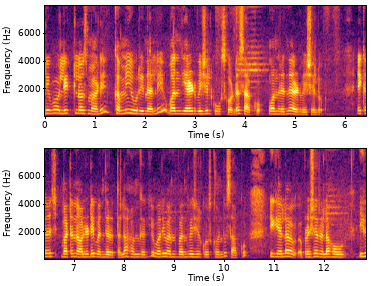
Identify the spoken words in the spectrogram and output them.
ನೀವು ಲಿಡ್ ಕ್ಲೋಸ್ ಮಾಡಿ, ಕಮ್ಮಿ ಊರಿನಲ್ಲಿ ಒಂದು ಎರಡು ವಿಷಲ್ ಕೂಗಿಸ್ಕೊಂಡ್ರೆ ಸಾಕು, ಒಂದರಿಂದ ಎರಡು ವಿಷಲು. ಯಾಕಂದರೆ ಮಟನ್ ಆಲ್ರೆಡಿ ಬಂದಿರುತ್ತಲ್ಲ, ಹಾಗಾಗಿ ಬರೀ ಒಂದು ಒಂದು ವಿಷಲ್ ಕೂಸ್ಕೊಂಡು ಸಾಕು. ಈಗೆಲ್ಲ ಪ್ರೆಷರ್ ಎಲ್ಲ ಹೋಗಿ, ಈಗ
